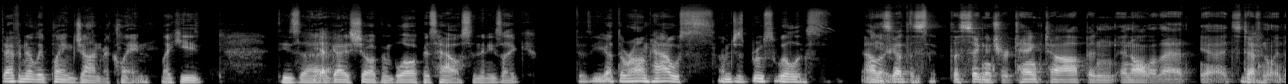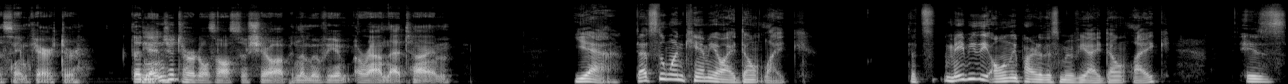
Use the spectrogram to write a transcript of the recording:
definitely playing John McClane. Like he, these uh, Yeah. guys show up and blow up his house, and then he's like, "You got the wrong house. I'm just Bruce Willis." I'll He's got the, the signature tank top and, and all of that. Yeah, it's definitely the same character. The Yeah. Ninja Turtles also show up in the movie around that time. Yeah, that's the one cameo I don't like. That's maybe the only part of this movie I don't like is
